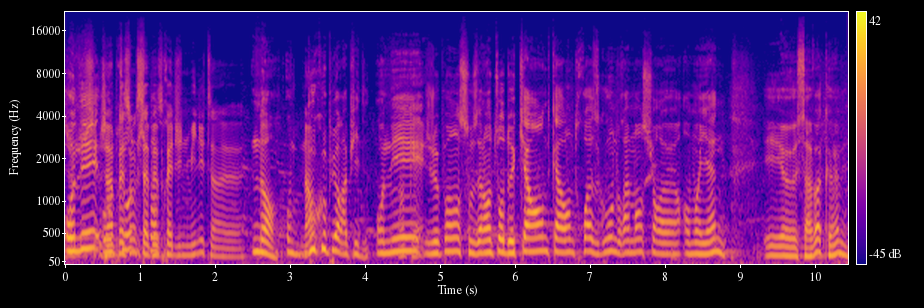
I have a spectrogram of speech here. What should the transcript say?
on est. J'ai l'impression que c'est à peu près d'une minute. Hein. Non, beaucoup plus rapide. On est, je pense, aux alentours de 40-43 secondes vraiment sur euh, en moyenne. Et euh, ça va quand même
